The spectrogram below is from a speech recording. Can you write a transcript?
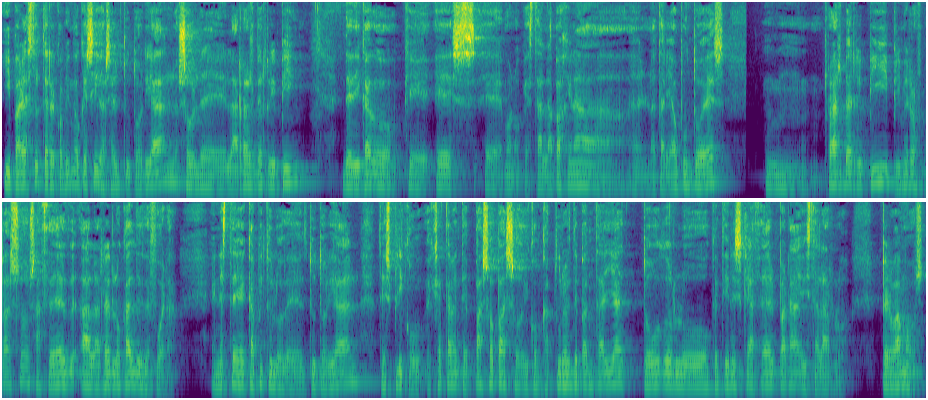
Y para esto te recomiendo que sigas el tutorial sobre la Raspberry Pi dedicado que es, eh, bueno, que está en la página en mm, Raspberry Pi, primeros pasos, acceder a la red local desde fuera. En este capítulo del tutorial te explico exactamente paso a paso y con capturas de pantalla todo lo que tienes que hacer para instalarlo. Pero vamos,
